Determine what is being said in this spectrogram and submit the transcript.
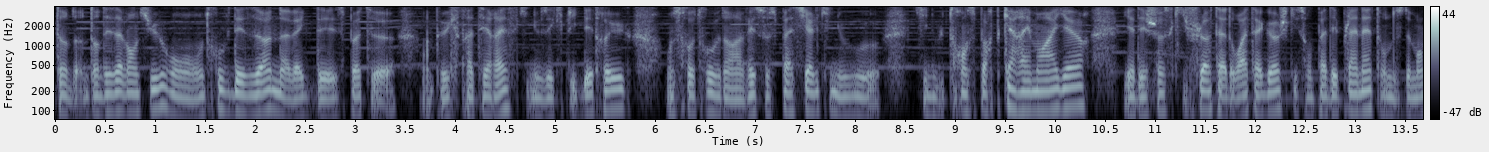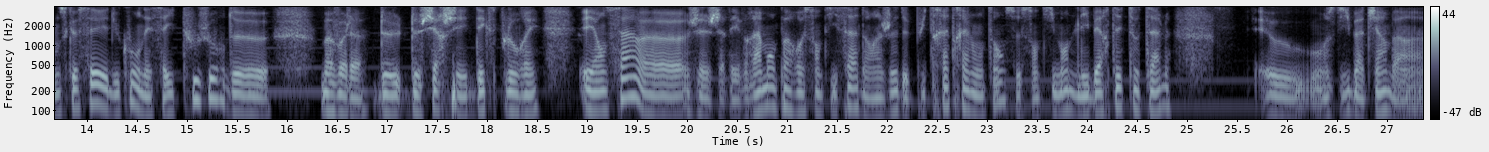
dans, des aventures où on trouve des zones avec des spots euh, un peu extraterrestres qui nous expliquent des trucs. On se retrouve dans un vaisseau spatial qui nous, qui nous transporte carrément ailleurs. Il y a des choses qui flottent à droite, à gauche, qui sont pas des planètes. On se demande ce que c'est. Et du coup, on essaye toujours de, ben voilà, de, de chercher, d'explorer. Et en ça, euh, j'avais vraiment pas ressenti ça dans un jeu depuis très très longtemps, ce sentiment de liberté totale où on se dit bah tiens bah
